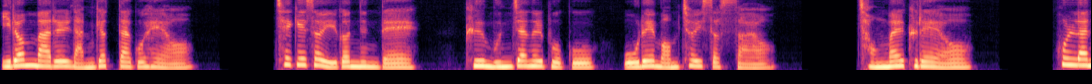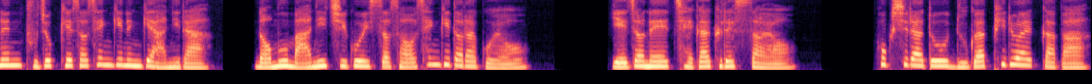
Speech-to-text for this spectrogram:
이런 말을 남겼다고 해요. 책에서 읽었는데 그 문장을 보고 오래 멈춰 있었어요. 정말 그래요. 혼란은 부족해서 생기는 게 아니라 너무 많이 쥐고 있어서 생기더라고요. 예전에 제가 그랬어요. 혹시라도 누가 필요할까봐,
